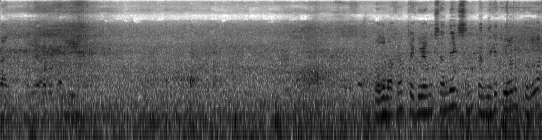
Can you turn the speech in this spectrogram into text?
ben oraya araba parkıyım. Oğlum Hakan tek uyanık sen değilsin. Memleket uyanık dolu var.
